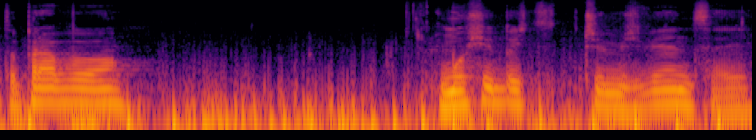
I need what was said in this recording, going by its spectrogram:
To prawo musi być czymś więcej,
